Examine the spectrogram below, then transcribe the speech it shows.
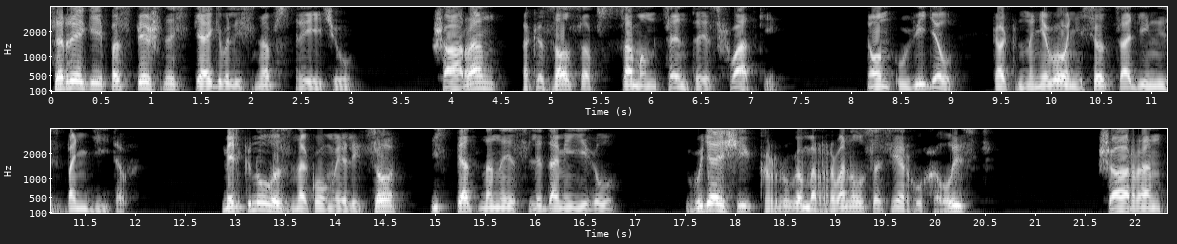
Цереги поспешно стягивались навстречу. Шаран оказался в самом центре схватки. Он увидел, как на него несется один из бандитов. Мелькнуло знакомое лицо, испятнанное следами игл. Гудящий кругом рванулся сверху хлыст. Шаран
